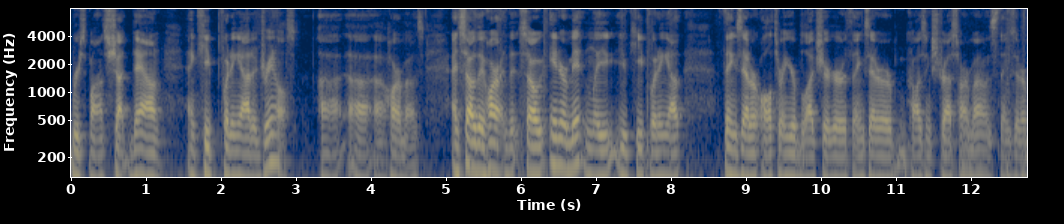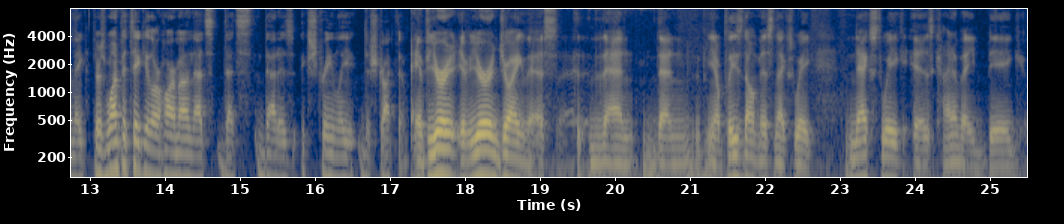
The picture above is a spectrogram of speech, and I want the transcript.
response shut down and keep putting out adrenals uh, uh, uh, hormones. And so the so intermittently you keep putting out things that are altering your blood sugar, things that are causing stress hormones, things that are make. There's one particular hormone that's that's that is extremely destructive. If you're if you're enjoying this, then then you know please don't miss next week. Next week is kind of a big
